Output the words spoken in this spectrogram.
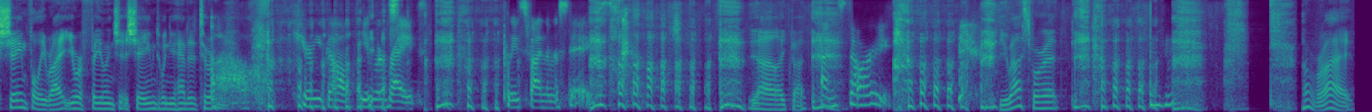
Shamefully, right? You were feeling ashamed when you handed it to her? Oh, here you go. You yes. were right. Please find the mistakes. yeah, I like that. I'm sorry. you asked for it. Mm-hmm. All right.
